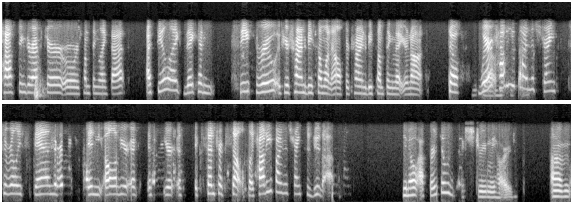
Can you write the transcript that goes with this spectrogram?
casting director or something like that, I feel like they can see through if you're trying to be someone else or trying to be something that you're not. So, where, Yeah, how do you find the strength to really stand in all of your your eccentric self? Like, how do you find the strength to do that? You know, at first it was extremely hard. Um,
